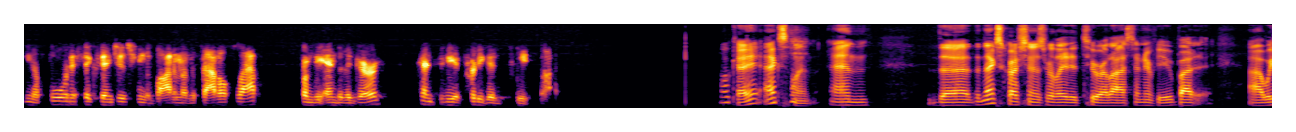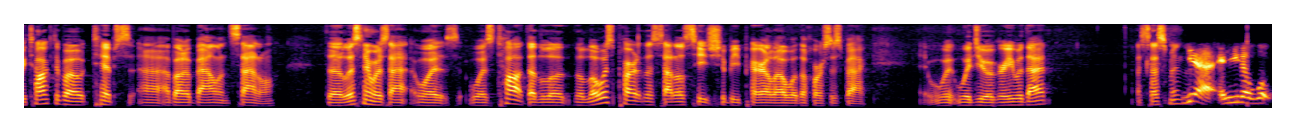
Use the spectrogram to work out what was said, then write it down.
you know, four to six inches from the bottom of the saddle flap from the end of the girth tends to be a pretty good sweet spot. Okay, excellent. And the the next question is related to our last interview, but uh, we talked about tips uh, about a balanced saddle. The listener was at, was was taught that the, the lowest part of the saddle seat should be parallel with the horse's back. W- would you agree with that assessment? Yeah, and you know what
